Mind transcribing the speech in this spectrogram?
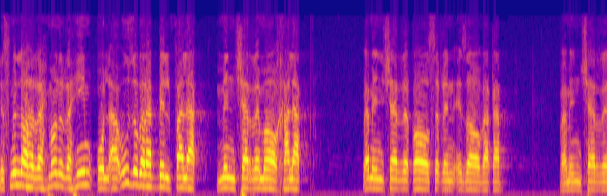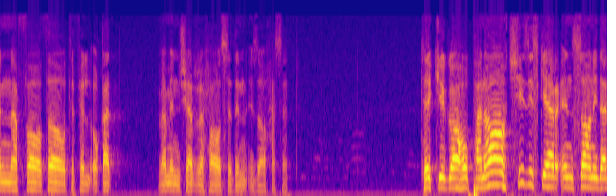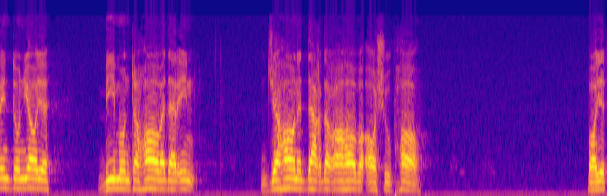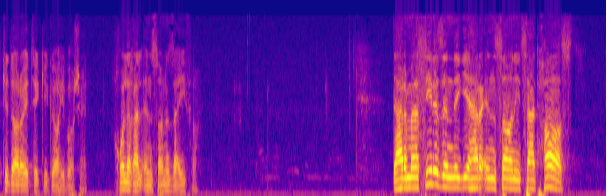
بسم الله الرحمن الرحیم. قل اعوذ برب الفلق من شر ما خلق و من شر قاسق اذا وقب و من شر النفاثات فی العقد و من شر حاسد اذا حسد. تکیگاه و پناه چیزی است که هر انسانی در این دنیای بی منتها و در این جهان دغدغه ها و آشوب ها باید که دارای تکیگاهی باشد. خلق الانسان ضعیفا. در مسیر زندگی هر انسانی صد هاست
